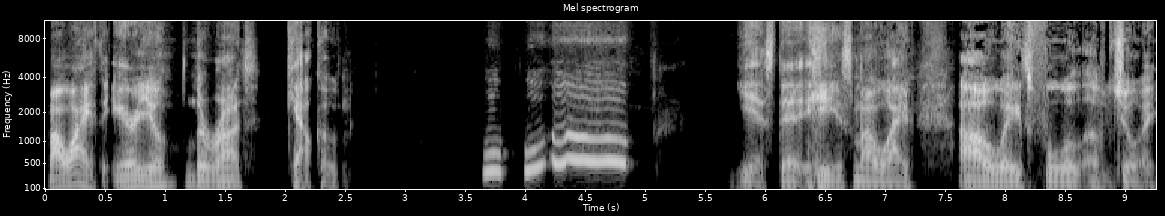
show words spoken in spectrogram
My wife, the Ariel Laurent Calcote. Whoop, whoop. Yes, that is my wife, always full of joy.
